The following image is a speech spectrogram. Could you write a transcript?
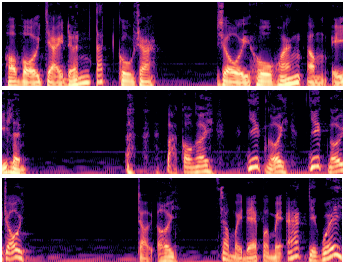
Họ vội chạy đến tách cô ra Rồi hô hoáng ầm ĩ lên. À, Bà con ơi Giết người Giết người rồi. Trời ơi Sao mày đẹp mà mày ác vậy Quế?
